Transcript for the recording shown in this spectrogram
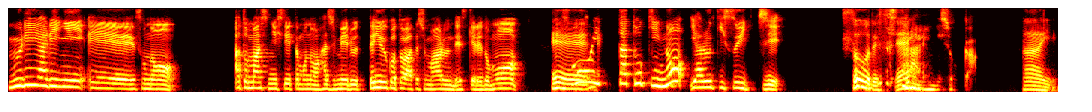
無理やりに、えー、その、後回しにしていたものを始めるっていうことは私もあるんですけれども、ええそういった時のやる気スイッチ、そうですどうしたらね。いいんでしょうか？はい。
